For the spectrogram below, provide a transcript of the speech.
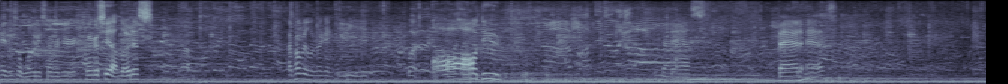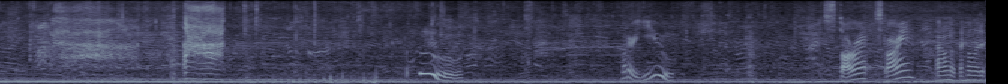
Hey, there's a Lotus over here. Wanna go see that Lotus? I probably look like an idiot, but oh, dude, badass, badass. Ah. Ooh. What are you? Star Starion? I don't know what the hell it is.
